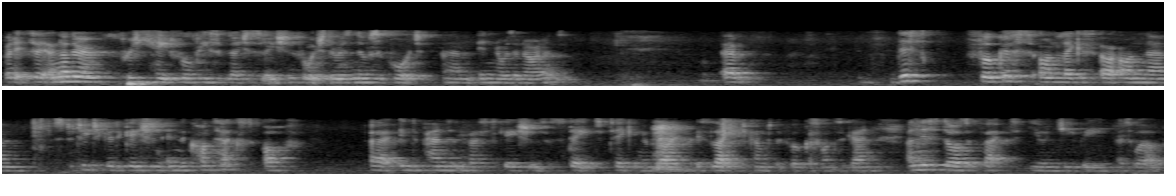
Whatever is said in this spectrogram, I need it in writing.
But it's a, another pretty hateful piece of legislation for which there is no support um, in Northern Ireland. Um, this focus on, legacy, uh, on um, strategic litigation in the context of uh, independent investigations of state taking a bribe is likely to come to the focus once again. And this does affect UNGB as well.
